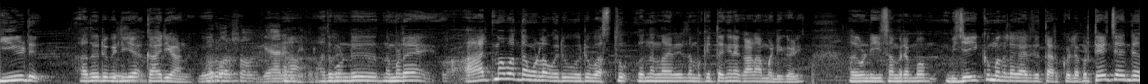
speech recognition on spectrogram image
ഈട് അതൊരു വലിയ കാര്യമാണ്. അതുകൊണ്ട് നമ്മുടെ ആത്മബന്ധമുള്ള ഒരു ഒരു വസ്തു എന്നുള്ള നിലയിൽ നമുക്ക് ഇതെങ്ങനെ കാണാൻ വേണ്ടി കഴിയും? അതുകൊണ്ട് ഈ സംരംഭം വിജയിക്കും എന്നുള്ള കാര്യത്തിൽ തർക്കമില്ല. പ്രത്യേകിച്ച് അതിന്റെ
